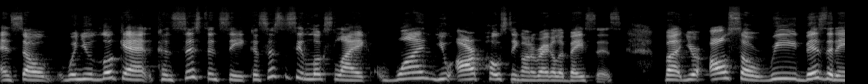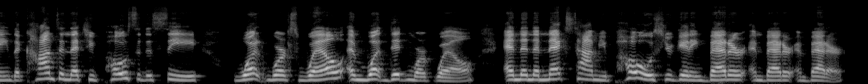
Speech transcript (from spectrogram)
and so when you look at consistency consistency looks like one you are posting on a regular basis but you're also revisiting the content that you posted to see what works well and what didn't work well. And then the next time you post, you're getting better and better and better.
